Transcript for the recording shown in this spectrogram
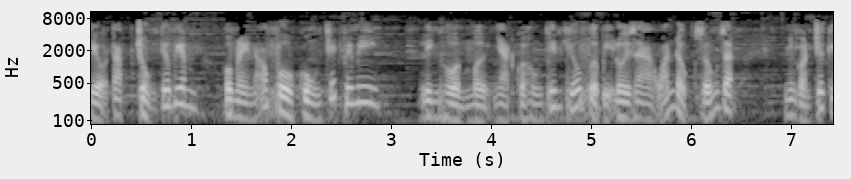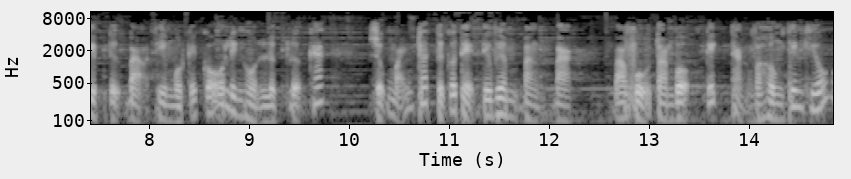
Tiểu tạp chủng tiêu viêm, hôm nay não phù cùng chết với mi. Linh hồn mờ nhạt của Hồng Thiên Khiếu vừa bị lôi ra oán độc giống giận, nhưng còn chưa kịp tự bạo thì một cái cỗ linh hồn lực lượng khác dũng mãnh thoát từ cơ thể tiêu viêm bằng bạc, bao phủ toàn bộ kích thẳng vào Hồng Thiên Khiếu.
